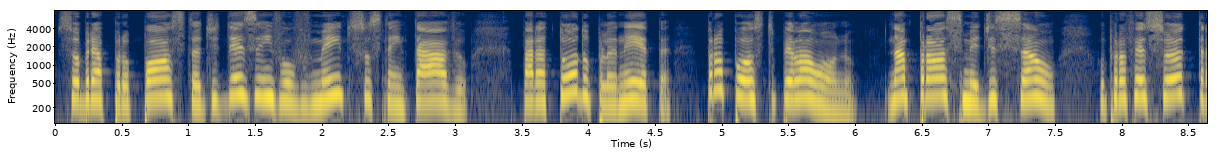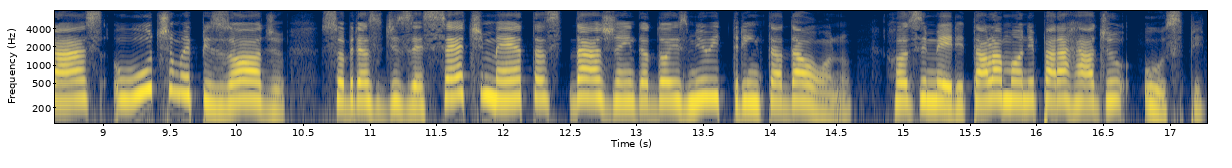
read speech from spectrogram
sobre a proposta de desenvolvimento sustentável para todo o planeta proposto pela ONU. Na próxima edição, o professor traz o último episódio sobre as 17 metas da Agenda 2030 da ONU. Rosimeire Talamone para a Rádio USP.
